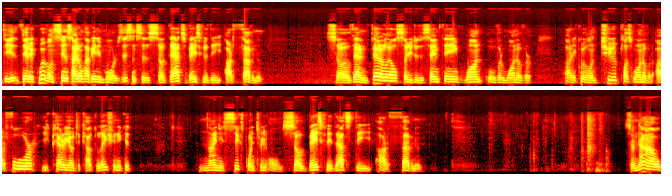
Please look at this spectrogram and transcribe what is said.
the, their equivalent, since I don't have any more resistances, so that's basically the Thevenin. So they're in parallel, so you do the same thing, 1 over 1 over R equivalent 2 plus 1 over R4. You carry out the calculation, you get 96.3 ohms. So basically that's the Thevenin. So now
